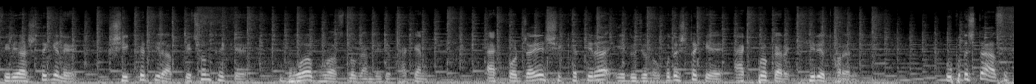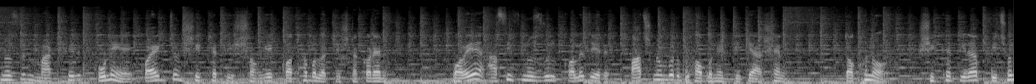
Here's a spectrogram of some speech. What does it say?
ফিরে আসতে গেলে শিক্ষার্থীরা পেছন থেকে ভুয়া ভুয়া স্লোগান দিতে থাকেন। এক পর্যায়ে শিক্ষার্থীরা এ দুজন উপদেষ্টাকে এক প্রকার ঘিরে ধরেন। উপদেষ্টা আসিফ নজরুল মাঠের কোণে কয়েকজন শিক্ষার্থীর সঙ্গে কথা বলার চেষ্টা করেন। পরে আসিফ নজরুল কলেজের পাঁচ নম্বর ভবনের দিকে আসেন। তখনও শিক্ষার্থীরা পিছন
